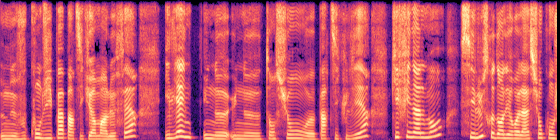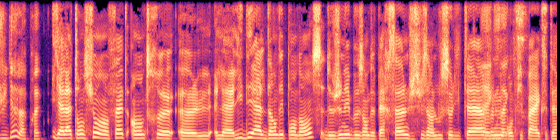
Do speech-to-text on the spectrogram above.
ne vous conduit pas particulièrement à le faire, il y a une, tension euh, particulière qui finalement s'illustre dans les relations conjugales après. Il y a la tension en fait entre euh, l'idéal d'indépendance, de je n'ai besoin de personne, je suis un loup solitaire, je ne me confie pas, etc.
